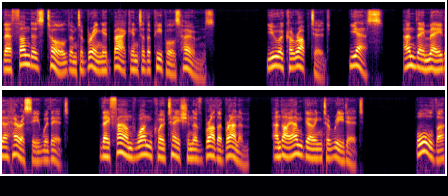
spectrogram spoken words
their thunders told them to bring it back into the people's homes. You are corrupted. Yes. And they made a heresy with it. They found one quotation of Brother Branham, and I am going to read it. All the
